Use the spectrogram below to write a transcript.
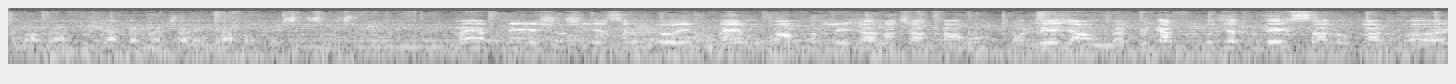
चुनाव में? आप क्या करना चाहेंगे आप अपने एसोसिएशन मैं? अपने एसोसिएशन को एक नए मुकाम पर ले जाना चाहता हूँ और ले जाऊँगा। विगत मुझे तेईस सालों का अनुभव है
